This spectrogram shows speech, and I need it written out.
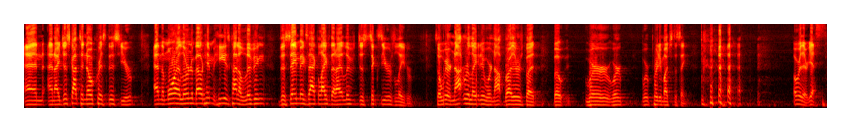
and, and I just got to know Chris this year. And the more I learn about him, he is kind of living the same exact life that I lived just six years later. So we're not related, we're not brothers, but, but we're, we're, we're pretty much the same. Over there, yes.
